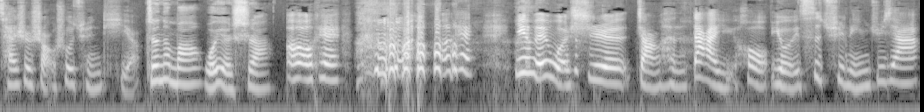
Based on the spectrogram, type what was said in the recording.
才是少数群体，真的吗？我也是啊。哦，OK，OK，因为我是长很大以后，有一次去邻居家，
